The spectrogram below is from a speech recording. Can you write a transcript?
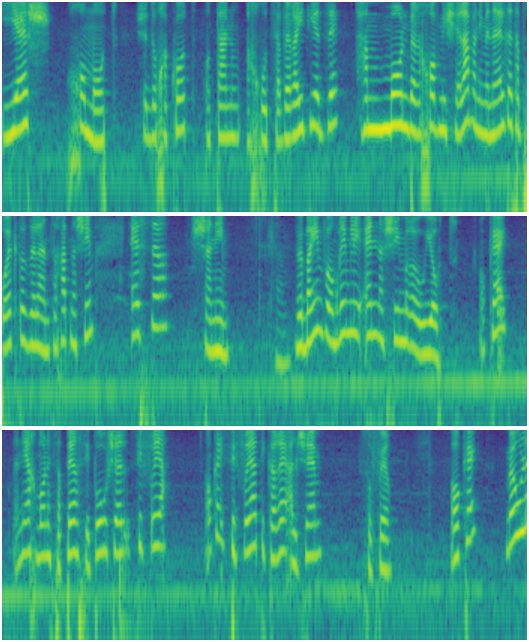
יש חומות שדוחקות אותנו החוצה, וראיתי את זה המון ברחוב משלה, ואני מנהלת את הפרויקט הזה להנצחת נשים עשר שנים. כן. ובאים ואומרים לי, אין נשים ראויות, אוקיי? נניח בואו נספר סיפור של ספרייה, אוקיי? ספרייה תיקרא על שם סופר, אוקיי? מעולה.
